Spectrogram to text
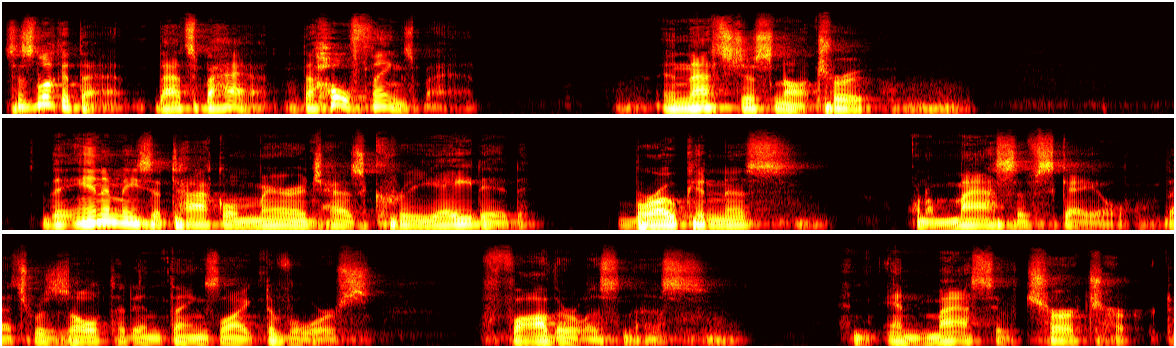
Says, Look at that. That's bad. The whole thing's bad. And that's just not true. The enemy's attack on marriage has created brokenness on a massive scale that's resulted in things like divorce, fatherlessness, and, and massive church hurt.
